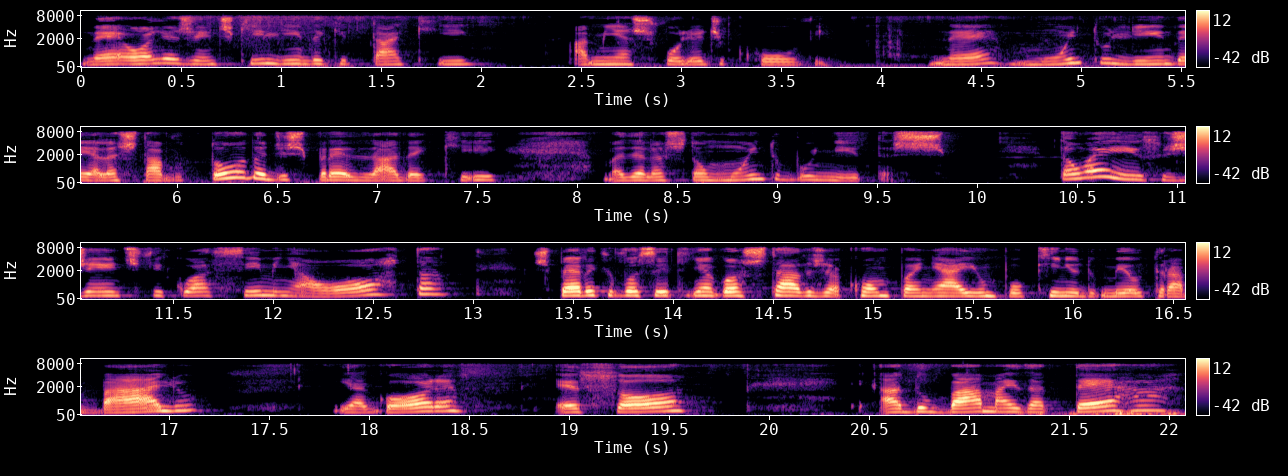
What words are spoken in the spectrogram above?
né? Olha, gente, que linda que tá aqui as minhas folhas de couve, né? Muito linda, elas estavam toda desprezada aqui, mas elas estão muito bonitas. Então é isso, gente, ficou assim minha horta. Espero que você tenha gostado de acompanhar aí um pouquinho do meu trabalho. E agora é só adubar mais a terra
